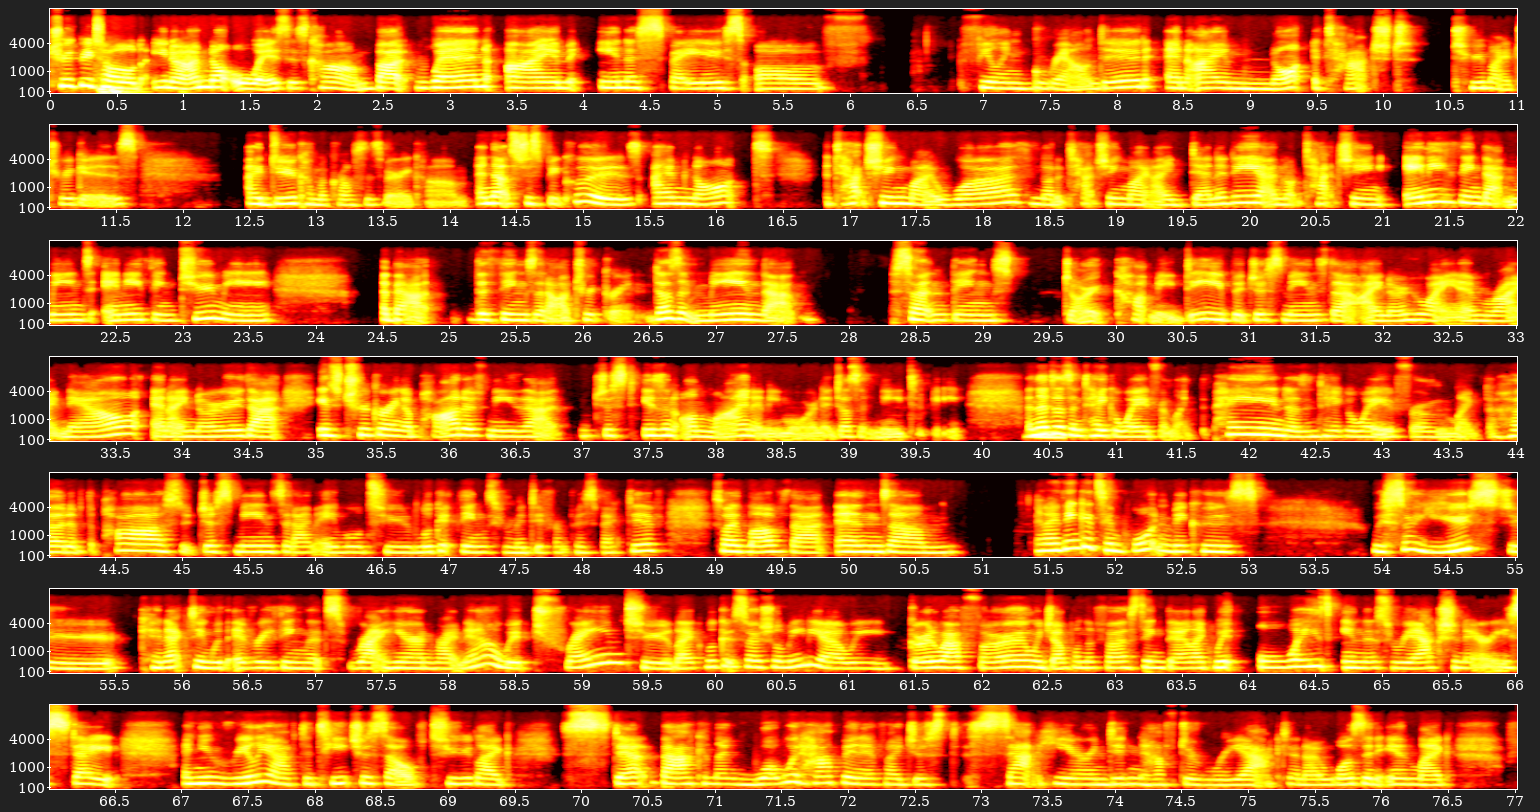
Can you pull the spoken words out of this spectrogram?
truth be told, you know, I'm not always as calm, but when I'm in a space of feeling grounded and I am not attached to my triggers, I do come across as very calm. And that's just because I'm not attaching my worth, I'm not attaching my identity, I'm not attaching anything that means anything to me about the things that are triggering. It doesn't mean that certain things don't cut me deep. It just means that I know who I am right now. And I know that it's triggering a part of me that just isn't online anymore and it doesn't need to be. And that mm. doesn't take away from like the pain, doesn't take away from like the hurt of the past. It just means that I'm able to look at things from a different perspective. So I love that. And um, and I think it's important because we're so used to connecting with everything that's right here and right now. We're trained to like look at social media. We go to our phone, we jump on the first thing there. Like we're always in this reactionary state. And you really have to teach yourself to like step back and like, what would happen if I just sat here and didn't have to react and I wasn't in like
